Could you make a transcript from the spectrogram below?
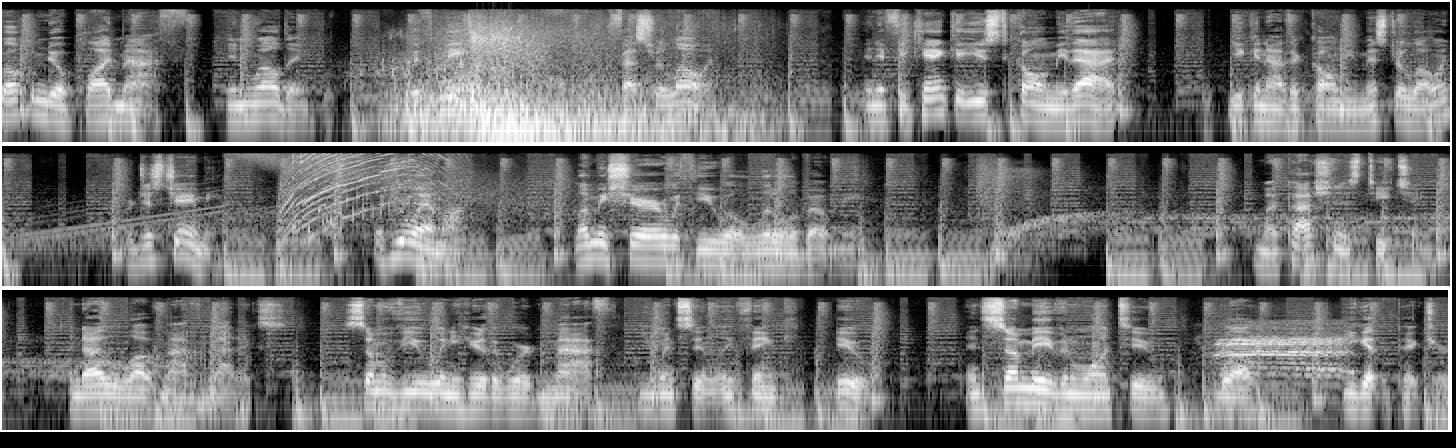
Welcome to Applied Math in Welding with me, Professor Loewen. And if you can't get used to calling me that, you can either call me Mr. Loewen or just Jamie. But who am I? Let me share with you a little about me. My passion is teaching, and I love mathematics. Some of you, when you hear the word math, you instantly think, ew. And some may even want to, well, you get the picture.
